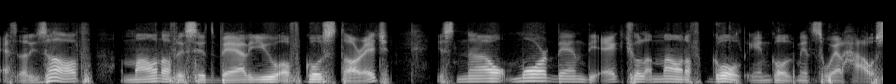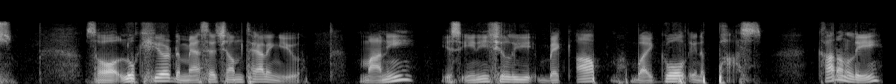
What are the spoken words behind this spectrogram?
As a result, amount of receipt value of gold storage is now more than the actual amount of gold in Goldsmith's warehouse. So look here the message I'm telling you. Money is initially backed up by gold in the past. Currently,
